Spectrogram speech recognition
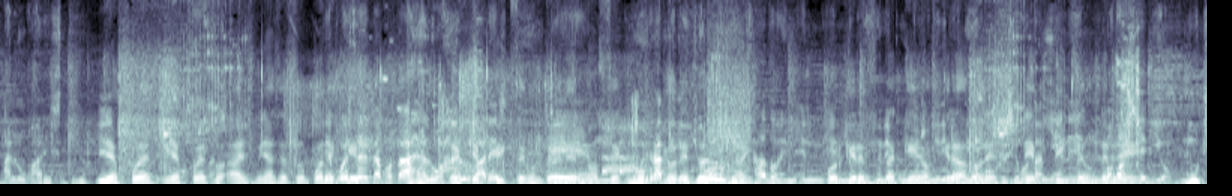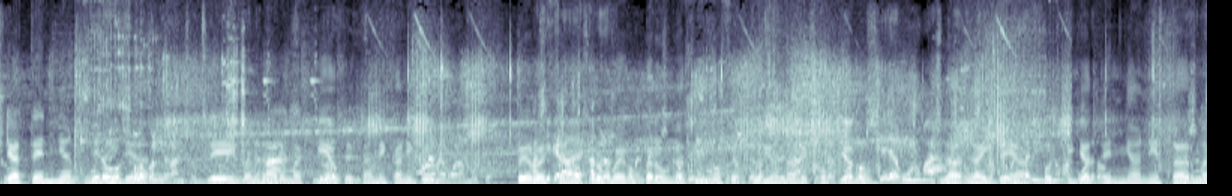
A lugares, tío. Y después, y después al final se supone que, a lu- a de que lugares Pixel 3D no eh, se copió rápido. de Yo lo he Fortnite. en, en, Porque en resulta que los creadores de Pixel en modo 3D asedio, mucho. ya tenían Pero una idea de un arma que hace esta mecánica. Pero es otro en los juego, pero aún así no se pudieron de haber copiado la, de idea, porque ya tenían esta arma,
